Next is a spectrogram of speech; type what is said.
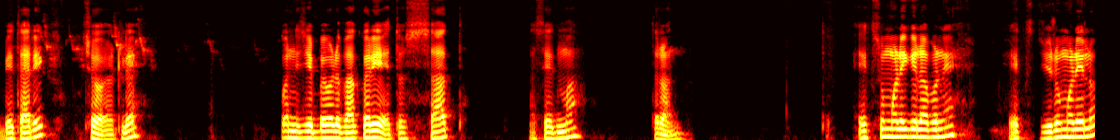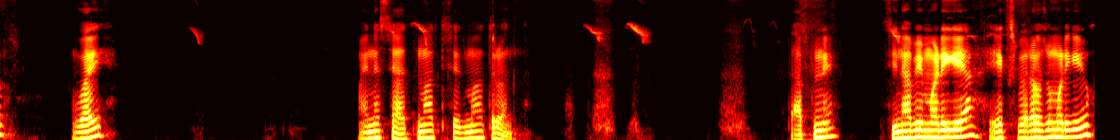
બે તારીખ છ, એટલે ઉપરની જે બે વડે ભાગ કરીએ તો સાતના છેદમાં ત્રણ. એક શું મળી ગયેલું આપણને? એક્સ ઝીરો મળેલો, વાય માઇનસ સાતમાં છેદમાં ત્રણ. આપને સીના બી મળી ગયા, એક્સ બરાબર શું મળી ગયું?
